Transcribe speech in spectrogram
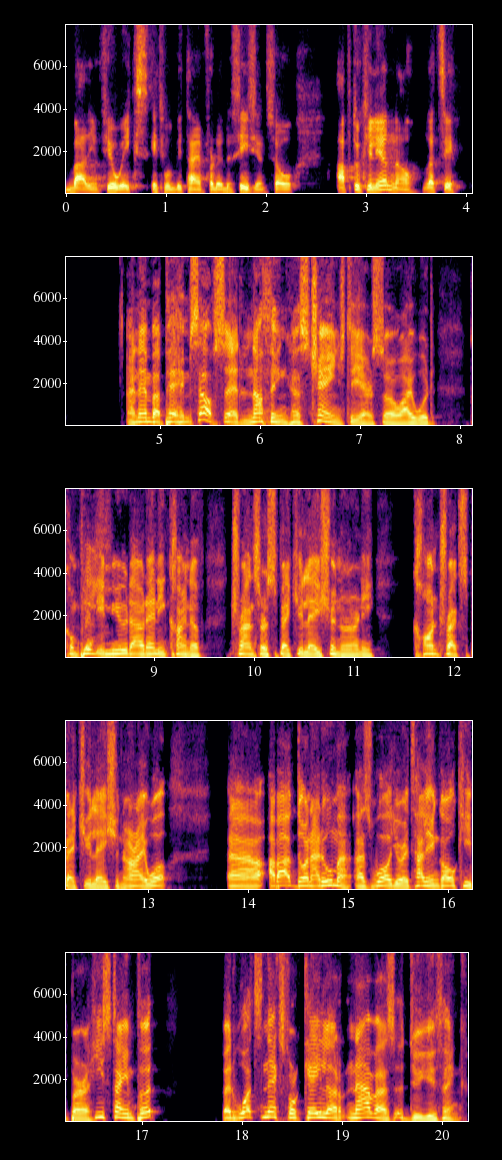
but in few weeks it will be time for the decision. So up to Kylian now. Let's see. And Mbappe himself said nothing has changed here. So I would completely yes. mute out any kind of transfer speculation or any contract speculation. All right. Well, uh, about Donnarumma as well, your Italian goalkeeper. He's staying put. But what's next for Keylor Navas, do you think?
